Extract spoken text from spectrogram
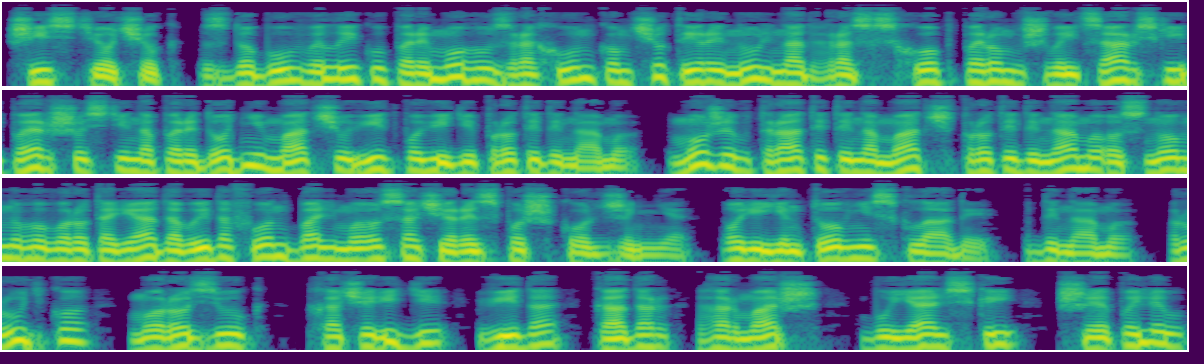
6 очок. Здобув велику перемогу з рахунком 4-0 над Грасхоппером в швейцарській першості напередодні матчу відповіді проти Динамо. Може втратити на матч проти Динамо основного воротаря Давида фон Бальмоса через пошкодження. Орієнтовні склади. Динамо, Рудько, Морозюк, Хачеріді, Віда, Кадар, Гармаш, Буяльський, Шепелєв,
